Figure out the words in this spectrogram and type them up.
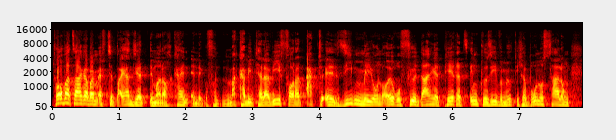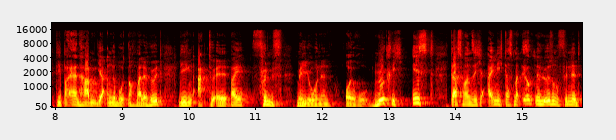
Torwartsager beim FC Bayern, sie hat immer noch kein Ende gefunden. Maccabi Tel Aviv fordert aktuell 7 Millionen Euro für Daniel Peretz inklusive möglicher Bonuszahlungen. Die Bayern haben ihr Angebot nochmal erhöht, liegen aktuell bei 5 Millionen Euro. Euro. Möglich ist, dass man sich einigt, dass man irgendeine Lösung findet,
